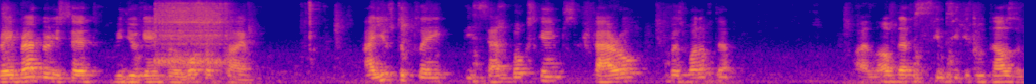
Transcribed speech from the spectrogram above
Ray Bradbury said video games are a waste of time. I used to play these sandbox games. Pharaoh was one of them. I love them. SimCity 2000.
